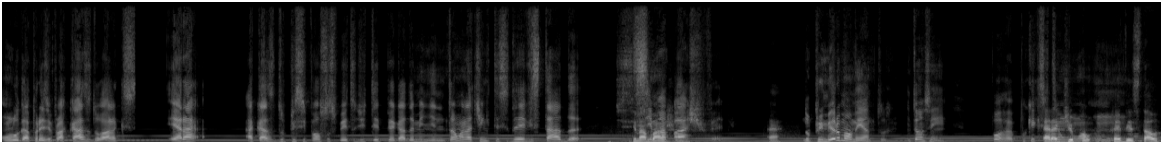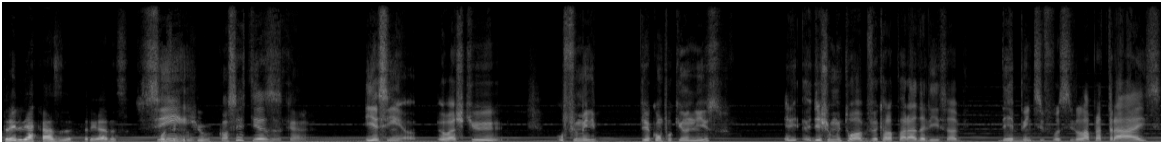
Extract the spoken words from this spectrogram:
um lugar, por exemplo, a casa do Alex era a casa do principal suspeito de ter pegado a menina. Então ela tinha que ter sido revistada De cima, a baixo. né? velho. É. No primeiro momento. Então, assim, porra, por que, que você Era tem um- tipo, um. revistar o trailer e a casa, tá ligado? Sim, com certeza, cara. E assim, eu, acho que o filme ele pecou um pouquinho nisso. Ele deixou muito óbvio aquela parada ali, sabe? De repente, se fosse lá pra trás,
